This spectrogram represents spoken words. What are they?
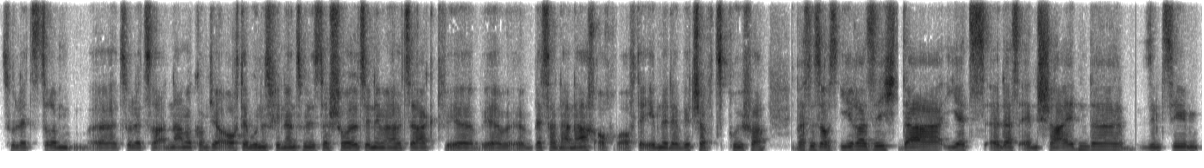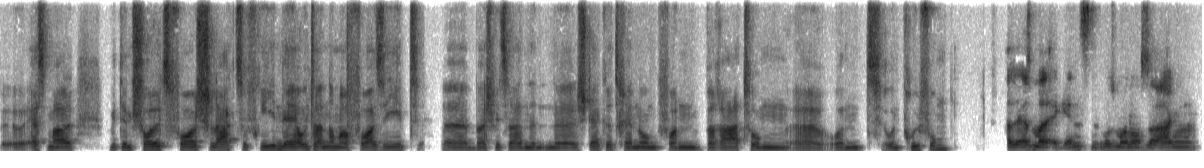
zu, letzterem, äh, zu letzterer Annahme kommt ja auch der Bundesfinanzminister Scholz, indem er halt sagt, wir, wir bessern danach auch auf der Ebene der Wirtschaftsprüfer. Was ist aus Ihrer Sicht da jetzt äh, das Entscheidende? Sind Sie äh, erstmal mit dem Scholz-Vorschlag zufrieden, der ja unter anderem auch vorsieht, äh, beispielsweise eine, eine stärkere Trennung von Beratung äh, und, und Prüfung? Also erstmal ergänzend muss man noch sagen,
